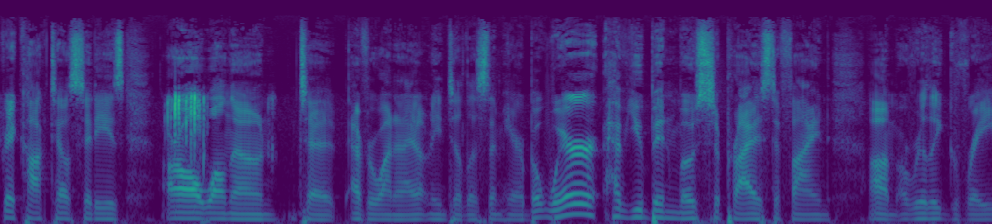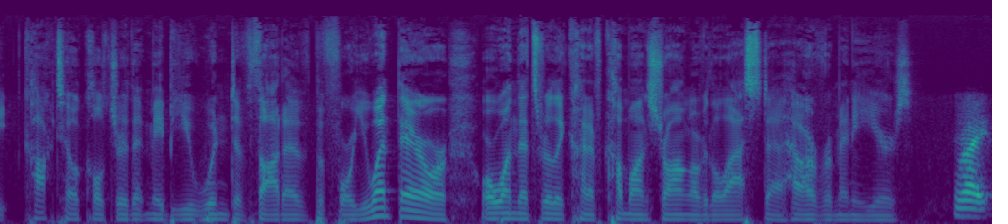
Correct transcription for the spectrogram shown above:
great cocktail cities are all well known to everyone, and I don't need to list them here. But where have you been most surprised to find um, a really great cocktail culture that maybe you wouldn't have thought of before you went there, or or one that's really kind of come on strong over the last uh, however many years? Right.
